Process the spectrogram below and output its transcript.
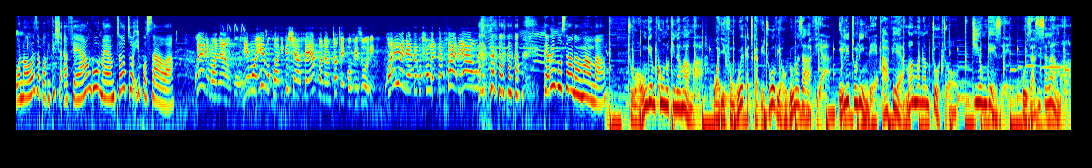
wanaoweza kuhakikisha afya yangu na ya mtoto ipo sawa. Kweli mwanangu, ni muhimu kuhakikisha afya yako na mtoto iko vizuri. Kwa hiyo nianze kufunga safari au? Karibu sana mama. Tuwaunge mkono kina mama wajifungue katika vituo vya huduma za afya ili tulinde afya ya mama na mtoto. Jiongeze, uzazi salama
